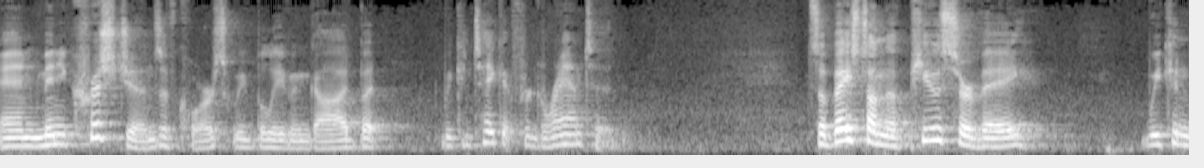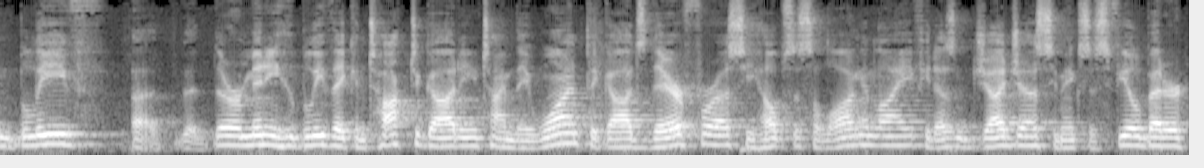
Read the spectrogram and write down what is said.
And many Christians, of course, we believe in God, but we can take it for granted. So, based on the Pew survey, we can believe uh, there are many who believe they can talk to God anytime they want, that God's there for us. He helps us along in life. He doesn't judge us. He makes us feel better.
